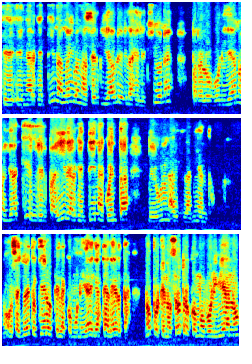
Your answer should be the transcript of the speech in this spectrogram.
que en Argentina no iban a ser viables las elecciones para los bolivianos, ya que el país de Argentina cuenta de un aislamiento. O sea, yo esto quiero que la comunidad ya esté alerta, ¿no? Porque nosotros como bolivianos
